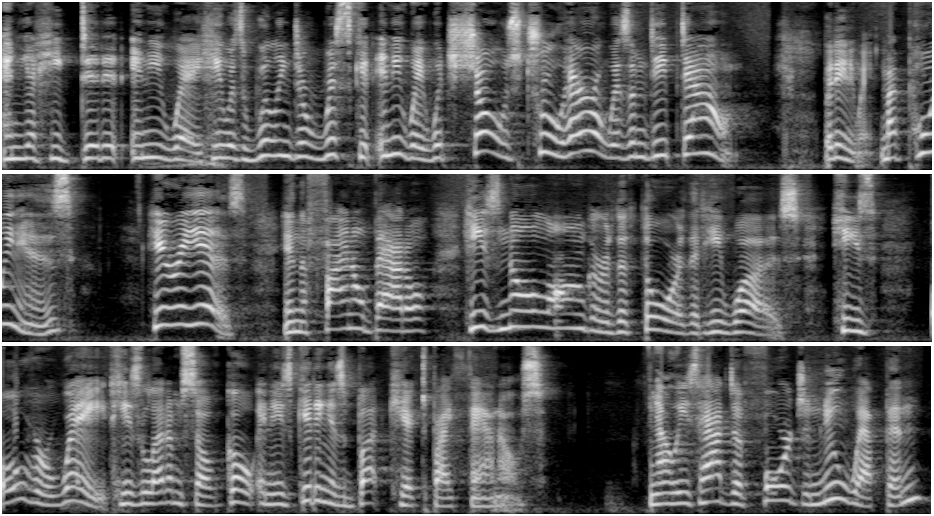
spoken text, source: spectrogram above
And yet he did it anyway. He was willing to risk it anyway, which shows true heroism deep down. But anyway, my point is, here he is in the final battle. He's no longer the Thor that he was. He's overweight. He's let himself go and he's getting his butt kicked by Thanos. Now he's had to forge a new weapon.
